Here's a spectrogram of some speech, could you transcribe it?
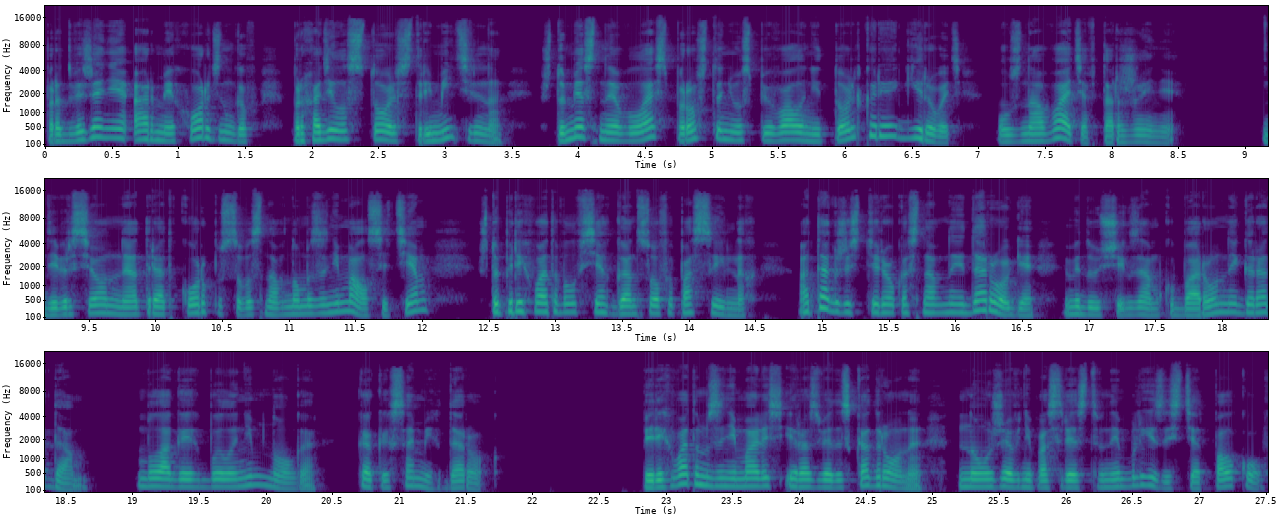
Продвижение армии хордингов проходило столь стремительно, что местная власть просто не успевала не только реагировать, узнавать о вторжении. Диверсионный отряд корпуса в основном и занимался тем, что перехватывал всех гонцов и посыльных, а также стерег основные дороги, ведущие к замку барона и городам. Благо их было немного, как и самих дорог. Перехватом занимались и разведэскадроны, но уже в непосредственной близости от полков.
